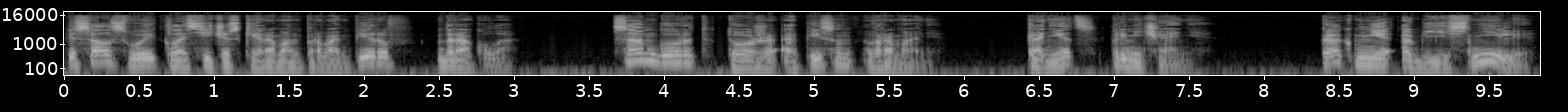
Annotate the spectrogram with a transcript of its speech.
писал свой классический роман про вампиров «Дракула». Сам город тоже описан в романе. Конец примечания. Как мне объяснили,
